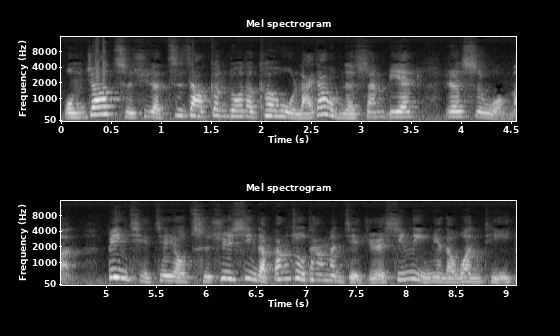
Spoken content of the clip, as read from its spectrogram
我们就要持续的制造更多的客户来到我们的身边，认识我们，并且借由持续性的帮助他们解决心里面的问题，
